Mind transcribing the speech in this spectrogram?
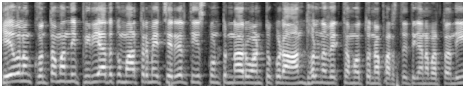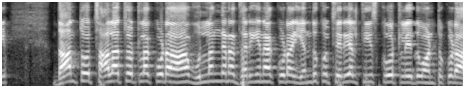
కేవలం కొంతమంది ఫిర్యాదుకు మాత్రమే చర్యలు తీసుకుంటున్నారు అంటూ కూడా ఆందోళన వ్యక్తమవుతున్న పరిస్థితి కనబడుతుంది. దాంతో చాలా చోట్ల కూడా ఉల్లంఘన జరిగినా కూడా ఎందుకు చర్యలు తీసుకోవట్లేదు అంటూ కూడా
